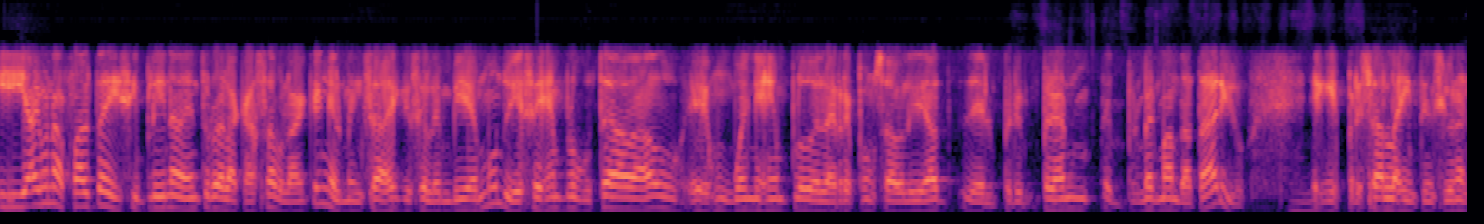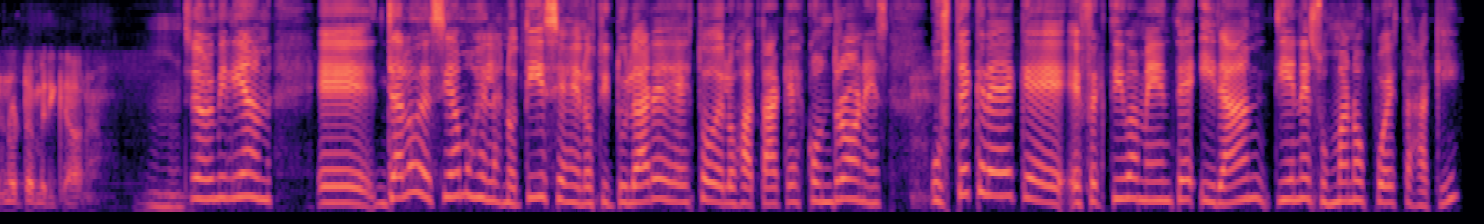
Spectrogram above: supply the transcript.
y hay una falta de disciplina dentro de la Casa Blanca en el mensaje que se le envía al mundo y ese ejemplo que usted ha dado es un buen ejemplo de la responsabilidad del primer, mandatario en expresar las intenciones norteamericanas. Señor Milian, eh, ya lo decíamos en las noticias, en los titulares, esto de los ataques con drones. ¿Usted cree que efectivamente Irán tiene sus manos puestas aquí?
